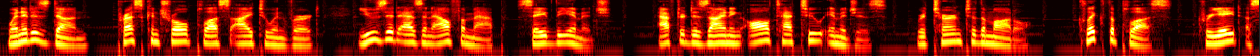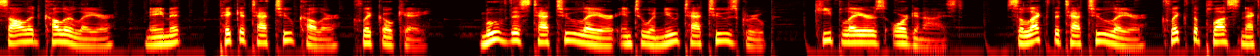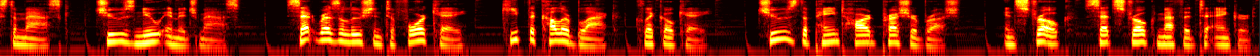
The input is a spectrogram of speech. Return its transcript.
When it is done, press Ctrl plus I to invert, use it as an alpha map, save the image. After designing all tattoo images, return to the model. Click the plus, create a solid color layer, name it, pick a tattoo color, click OK. Move this tattoo layer into a new tattoos group, keep layers organized. Select the tattoo layer, click the plus next to mask, choose New Image Mask. Set resolution to 4K, keep the color black, click OK. Choose the Paint Hard Pressure brush. In Stroke, set Stroke method to Anchored.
